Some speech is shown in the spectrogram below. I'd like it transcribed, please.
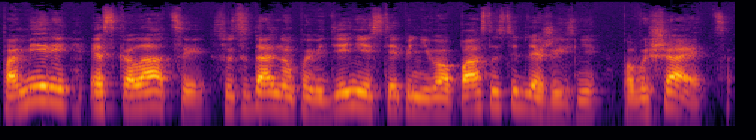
По мере эскалации суицидального поведения степень его опасности для жизни повышается.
